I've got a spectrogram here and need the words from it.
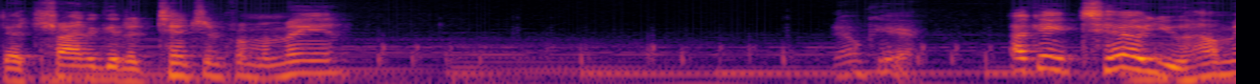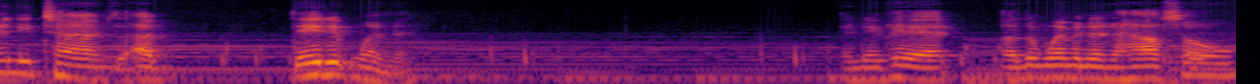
that's trying to get attention from a man, they don't care. I can't tell you how many times I've dated women and they've had other women in the household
